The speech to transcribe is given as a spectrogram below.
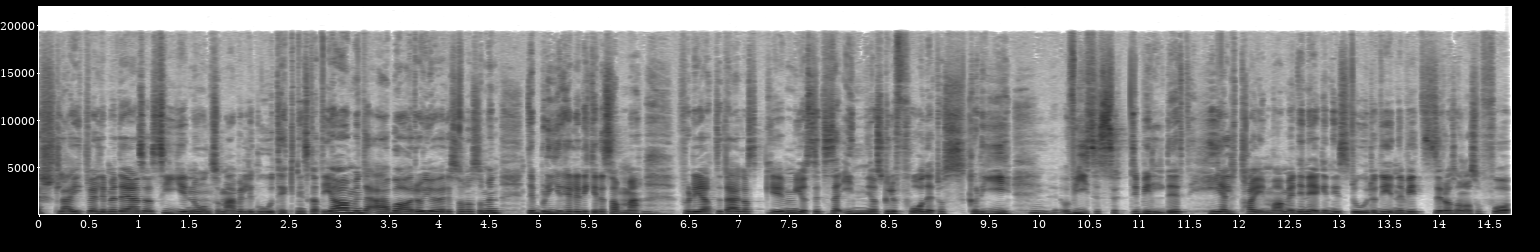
Jeg sleit veldig med det. Så sier noen som er veldig gode teknisk at ja, men det er bare å gjøre sånn og sånn, men det blir heller ikke det samme. Mm. Fordi at det er ganske mye å sette seg inn i å skulle få det til å skli, mm. og vise 70 bilder helt tima med din egen historie og dine vitser og sånn, og så få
